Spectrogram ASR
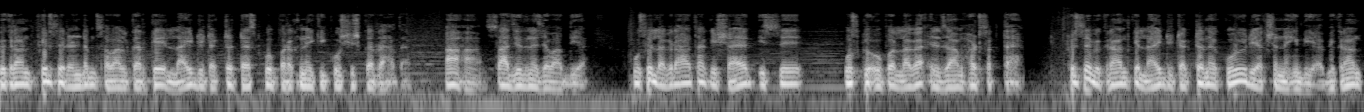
विक्रांत फिर से रैंडम सवाल करके लाई डिटेक्टर टेस्ट को परखने की कोशिश कर रहा था। हाँ हाँ साजिद ने जवाब दिया। उसे लग रहा था कि शायद इससे उसके ऊपर लगा इल्ज़ाम हट सकता है। फिर से विक्रांत के लाई डिटेक्टर ने कोई रिएक्शन नहीं दिया। विक्रांत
